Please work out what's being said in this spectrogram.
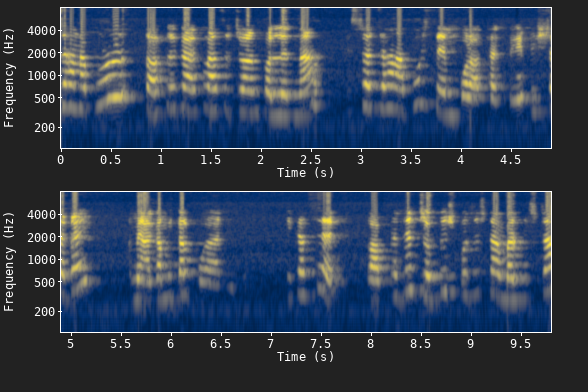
জাহানাপুর ক্লাসে জয়েন করলেন না। ইসরাত জাহানাপুর সেম পড়া থাকবে। এই পৃষ্ঠাটাই আমি আগামীকাল পড়া নিব। ঠিক আছে? তো আপনাদের চব্বিশ পঁচিশ নাম্বার পৃষ্ঠা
